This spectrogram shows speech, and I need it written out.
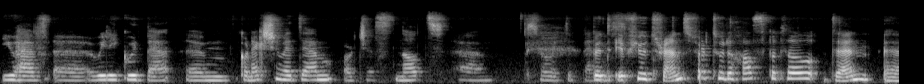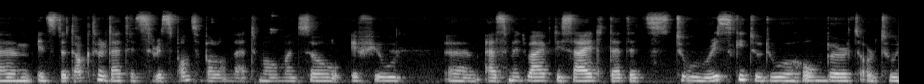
you have a really good um, connection with them or just not. Um, so it depends. But if you transfer to the hospital, then um, it's the doctor that is responsible on that moment. So if you, um, as midwife, decide that it's too risky to do a home birth or to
